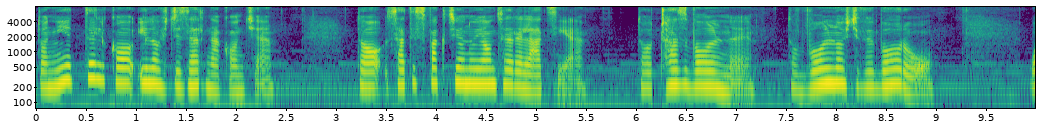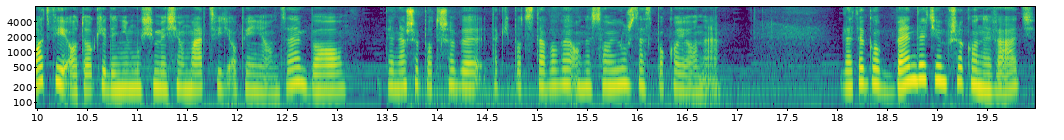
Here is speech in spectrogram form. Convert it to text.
to nie tylko ilość zer na koncie, to satysfakcjonujące relacje, to czas wolny, to wolność wyboru. Łatwiej o to, kiedy nie musimy się martwić o pieniądze, bo te nasze potrzeby takie podstawowe, one są już zaspokojone. Dlatego będę Cię przekonywać,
